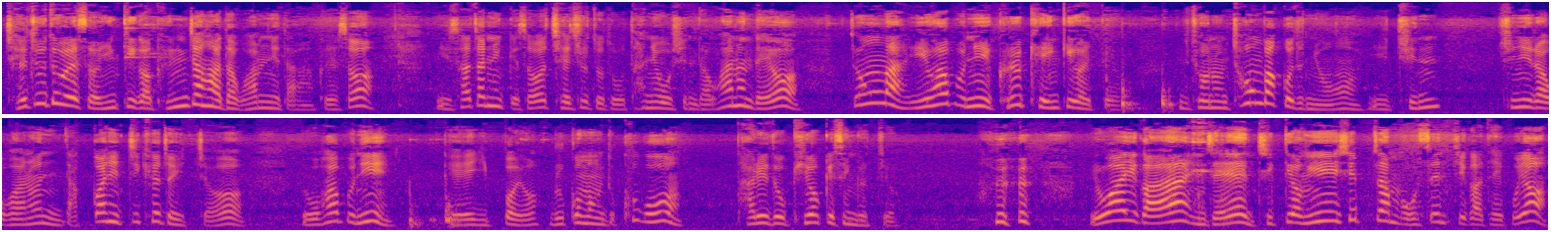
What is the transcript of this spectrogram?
제주도에서 인기가 굉장하다고 합니다. 그래서 이 사장님께서 제주도도 다녀오신다고 하는데요. 정말 이 화분이 그렇게 인기가 있대요. 근데 저는 처음 봤거든요. 이 진, 진이라고 하는 낙관이 찍혀져 있죠. 이 화분이 되게 이뻐요. 물구멍도 크고 다리도 귀엽게 생겼죠. 이 아이가 이제 직경이 10.5cm가 되고요.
